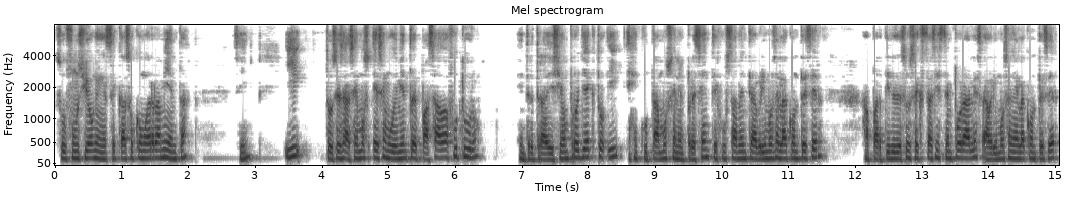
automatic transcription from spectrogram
su función, en este caso como herramienta, ¿sí? Y entonces hacemos ese movimiento de pasado a futuro entre tradición, proyecto y ejecutamos en el presente. Justamente abrimos el acontecer a partir de esos éxtasis temporales, abrimos en el acontecer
